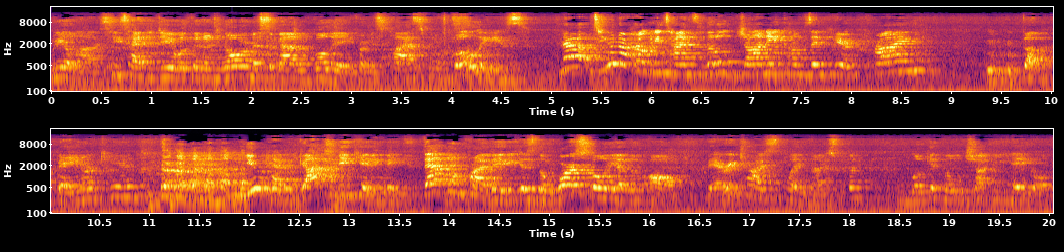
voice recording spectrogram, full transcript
realize he's had to deal with an enormous amount of bullying from his classmates. Bullies? Now, do you know how many times little Johnny comes in here crying? The Boehner kid? you have got to be kidding me. That little crybaby is the worst bully of them all. Barry tries to play nice with him. Look at little Chucky Hagel.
